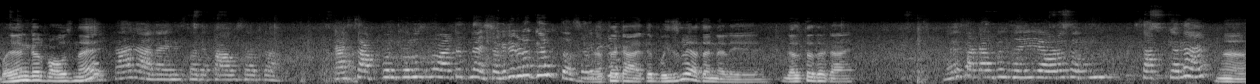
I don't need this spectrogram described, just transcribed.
भयंकर पाऊस नाही? काय आलाय पावसाचा? काय साफ पण पण वाटत नाही. सगळीकडे गलत आता सगळीकडे काय? ते भिजले आता नाले. गलतं तर काय? म्हणजे सकाळपासून नाही एवढं करून साफ केला हां.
